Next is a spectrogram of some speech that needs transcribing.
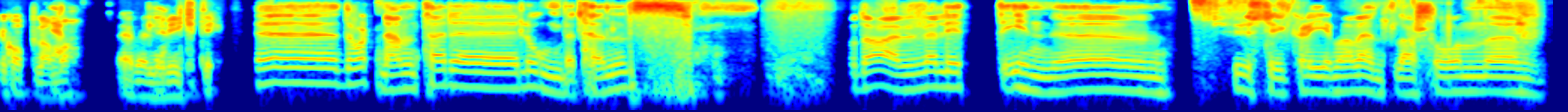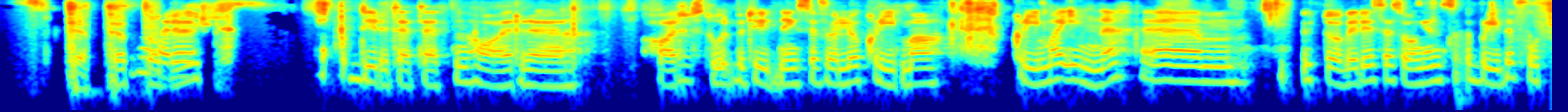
til koppelamma. Ja. Det er veldig viktig. Eh, det ble nevnt her eh, lungebetennelse. Og da er vi vel litt inne husdyrklima, ventilasjon, tetthet av dyr? Dyretettheten har har stor betydning, selvfølgelig. Og klima, klima inne. Um, utover i sesongen så blir det fort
